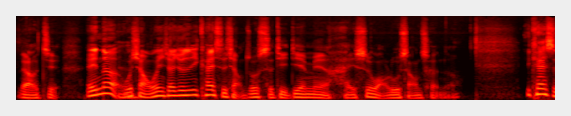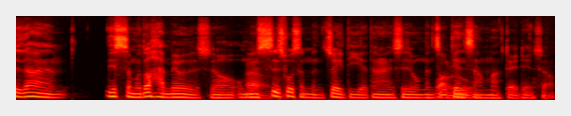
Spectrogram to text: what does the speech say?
了解。哎，那我想问一下，就是一开始想做实体店面还是网络商城呢？一开始当然你什么都还没有的时候，我们试错成本最低的当然是我们走电商嘛。对，电商。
